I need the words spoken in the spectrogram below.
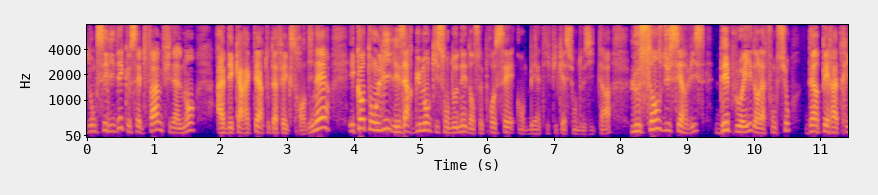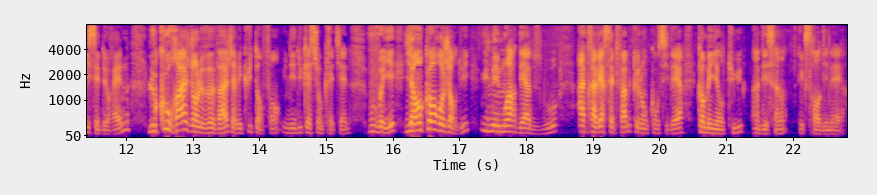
Donc c'est l'idée que cette femme finalement a des caractères tout à fait extraordinaires. Et quand on lit les arguments qui sont donnés dans ce procès en béatification de Zita, le sens du service déployé dans la fonction d'impératrice et de reine, le courage dans le veuvage avec huit enfants, une éducation chrétienne. Vous voyez, il y a encore aujourd'hui une mémoire des Habsbourg à travers cette femme que l'on considère comme ayant eu un dessin extraordinaire.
